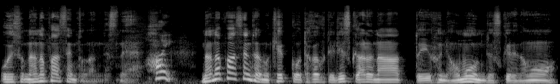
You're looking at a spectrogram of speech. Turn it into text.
およそ7%なんですね。はい。7%の結構高くてリスクあるなというふうに思うんですけれども、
